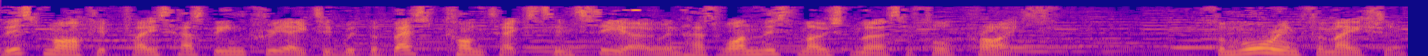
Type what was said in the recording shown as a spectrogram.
This marketplace has been created with the best contexts in SEO and has won this most merciful price. For more information,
